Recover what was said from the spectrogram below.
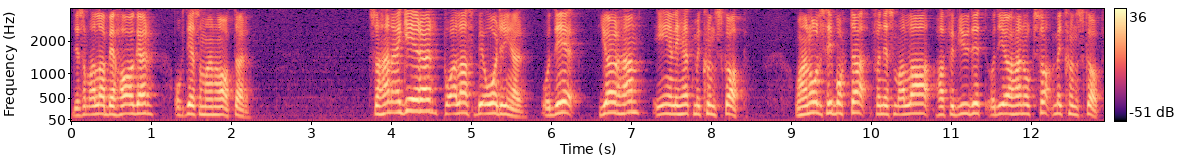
Det som Allah behagar och det som han hatar. Så han agerar på Allahs beordringar och det gör han i enlighet med kunskap. Och han håller sig borta från det som Allah har förbjudit och det gör han också med kunskap.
